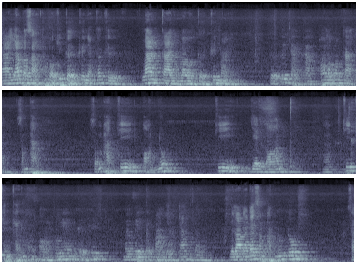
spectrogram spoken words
กายยับประสาททั้งหมดที่เกิดขึ้นเนี่ยก็คือ ร่างกายของเราเกิดขึ้นมา เกิดขึ้นจากกรรเพราะเราต้องการสัมผัสสัมผัสที่อ่อนนุ่ม ที่เย็นร้อนนะที่แข็งแข็งๆอ่อนๆพวกนี้มันเกิดขึ้น มันเป็นความอยากได้ของเรา เวลาเราได้สัมผัสนุ่มๆ ใส่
